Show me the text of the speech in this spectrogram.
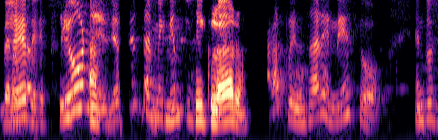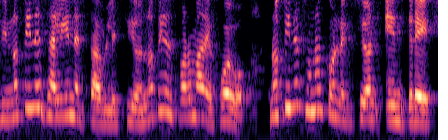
de las anfitriones. Ya tienes también que sí, claro. para pensar en eso. Entonces, si no tienes a alguien establecido, no tienes forma de juego, no tienes una conexión entre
